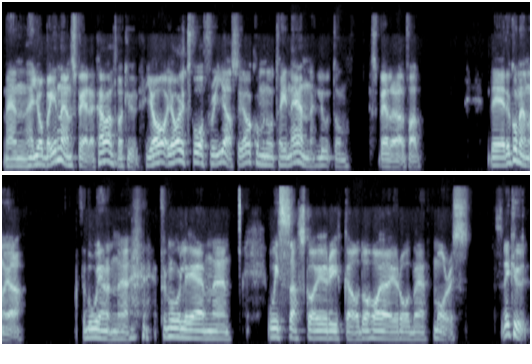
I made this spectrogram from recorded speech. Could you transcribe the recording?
Men jobba in en spelare kan väl inte vara kul. Jag, jag har ju två fria, så jag kommer nog ta in en Luton-spelare i alla fall. Det, det kommer jag nog göra. Förmodligen, eh, förmodligen eh, Wissa ska ju ryka och då har jag ju råd med Morris. Så det är kul.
